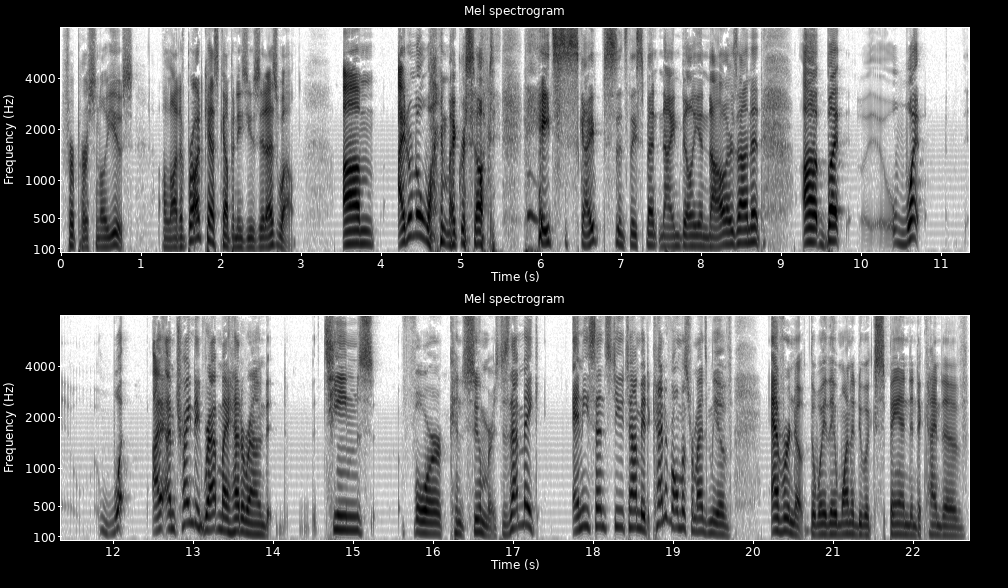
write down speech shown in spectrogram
for personal use. A lot of broadcast companies use it as well. Um, I don't know why Microsoft hates Skype since they spent $9 billion on it. Uh, but what, what, I, I'm trying to wrap my head around Teams for consumers. Does that make any sense to you, Tom? It kind of almost reminds me of Evernote, the way they wanted to expand into kind of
